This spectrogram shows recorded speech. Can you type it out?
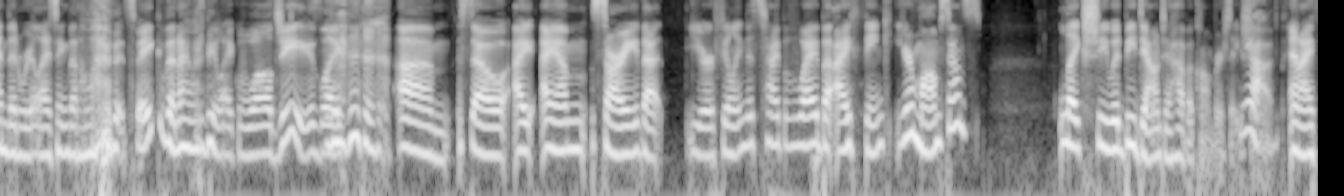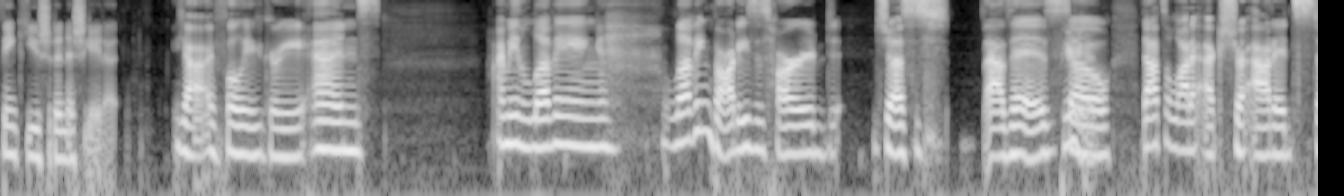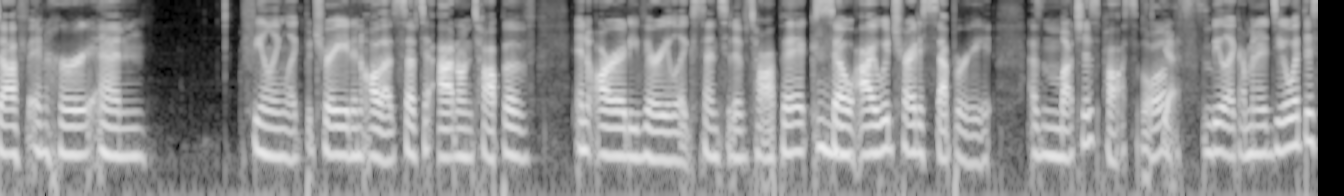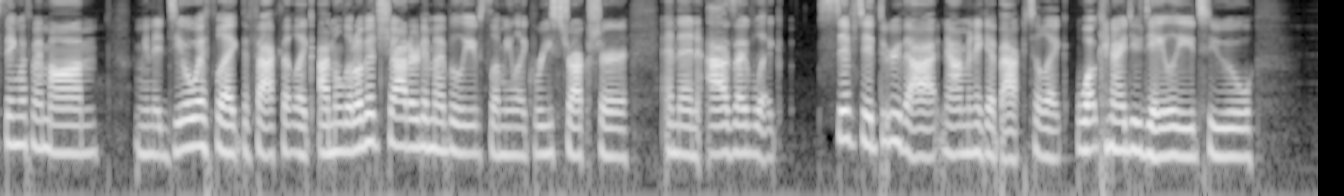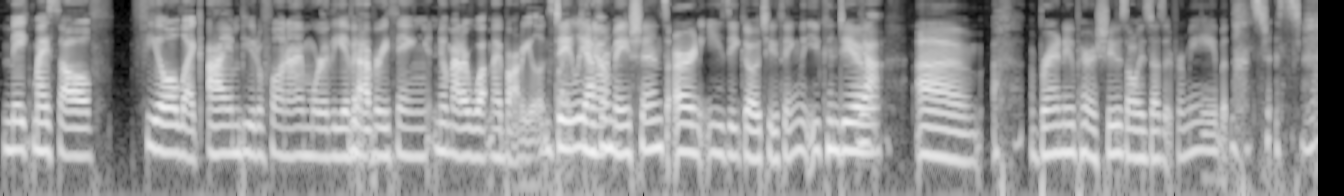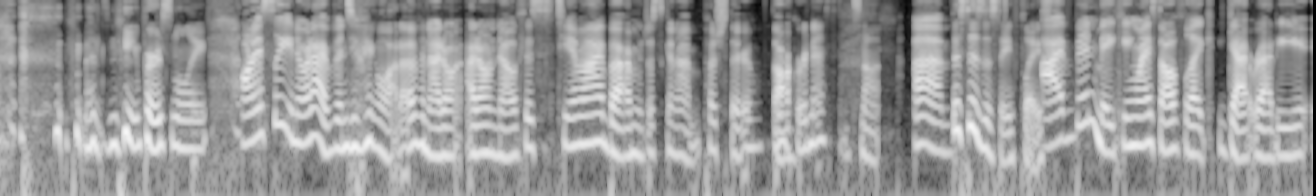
and then realizing that a lot of it's fake, then I would be like, well, geez, like, um. So I I am sorry that you're feeling this type of way, but I think your mom sounds like she would be down to have a conversation. Yeah. And I think you should initiate it. Yeah, I fully agree. And I mean, loving loving bodies is hard just as is. So that's a lot of extra added stuff and hurt and feeling like betrayed and all that stuff to add on top of an already very like sensitive topic. So mm-hmm. I would try to separate as much as possible. Yes. And be like, I'm gonna deal with this thing with my mom. I'm gonna deal with like the fact that like I'm a little bit shattered in my beliefs. Let me like restructure. And then as I've like sifted through that, now I'm gonna get back to like what can I do daily to make myself feel like I am beautiful and I'm worthy of Yeah. everything, no matter what my body looks Daily like. know? affirmations are an easy go to thing that you can do. Yeah. Um, a brand new pair of shoes always does it for me, but that's just that's me personally. Honestly, you know what I've been doing a lot of, and I don't I don't know if this is TMI, but I'm just gonna push through the awkwardness. It's not. Um This is a safe place. I've been making myself like get ready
